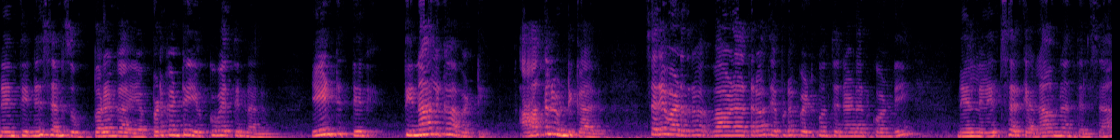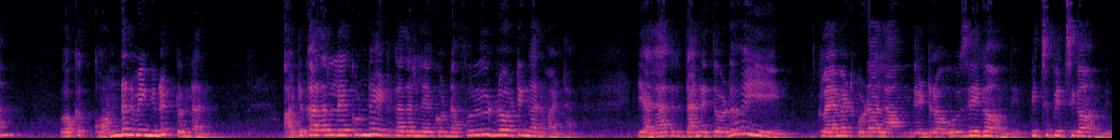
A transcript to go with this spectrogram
నేను తినేసాను శుభ్రంగా ఎప్పటికంటే ఎక్కువే తిన్నాను. ఏంటి తినాలి కాబట్టి? ఆకలి ఉండి కాదు. సరే వాడి వాడు ఆ తర్వాత ఎప్పుడో పెట్టుకొని తిన్నాడు అనుకోండి నేను లేచేసరికి ఎలా ఉన్నాను తెలుసా? ఒక కొండను మింగినట్టు ఉన్నాను అటు కథలు లేకుండా ఇటు కథలు లేకుండా ఫుల్ బ్లోటింగ్ అనమాట ఎలాగ దాని తోడు ఈ క్లైమేట్ కూడా అలా ఉంది డ్రౌజీగా ఉంది పిచ్చి పిచ్చిగా ఉంది.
